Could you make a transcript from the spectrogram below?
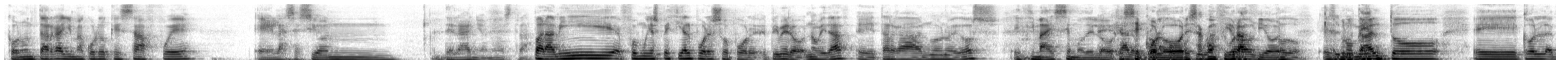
con un Targa. Yo me acuerdo que esa fue eh, la sesión del año nuestra. Para mí fue muy especial por eso, por primero, novedad, eh, Targa 992. Encima ese modelo, Eh, claro, ese rojo, color, esa configuración, todo. es el brutal. momento, eh, con la-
